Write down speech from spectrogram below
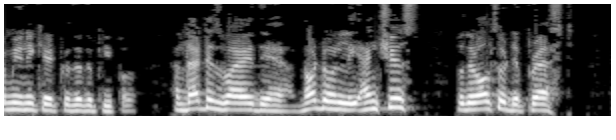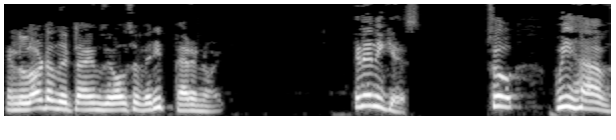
communicate with other people ideally anxious depressive very paranoid In any case, so we have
